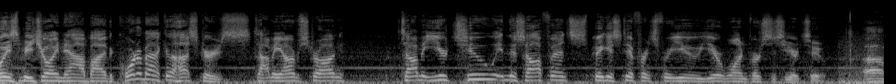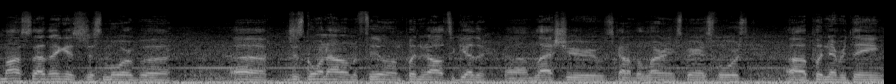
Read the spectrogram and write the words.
Pleased to be joined now by the quarterback of the Huskers, Tommy Armstrong. Tommy, year two in this offense, biggest difference for you, year one versus year two? Um, honestly, I think it's just more of a uh, just going out on the field and putting it all together. Um, last year it was kind of a learning experience for us, uh, putting everything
